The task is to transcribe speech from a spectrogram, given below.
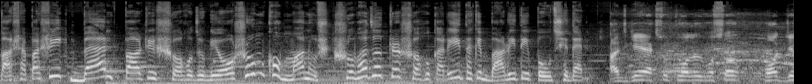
পাশাপাশি ব্যান্ড পার্টির সহযোগে অসংখ্য মানুষ শোভাযাত্রার সহকারে তাকে বাড়িতে পৌঁছে দেন। আজকে একশো চুয়াল্লিশ বছর পর যে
